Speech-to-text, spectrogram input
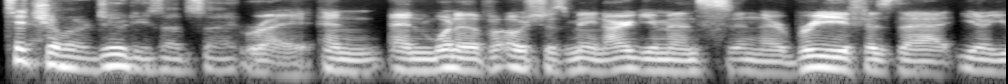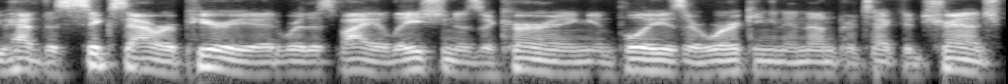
titular duties i'd say. Right and and one of osha's main arguments in their brief is that you know you have the six hour period where this violation is occurring employees are working in an unprotected trench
